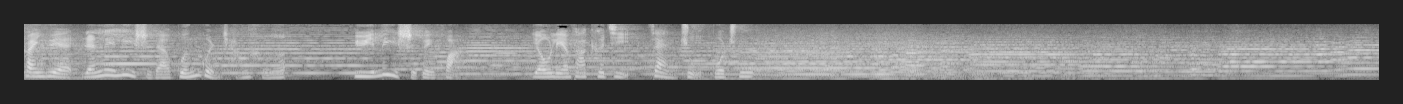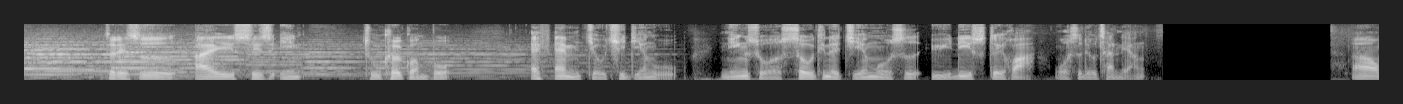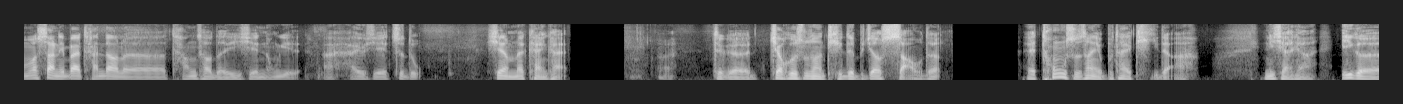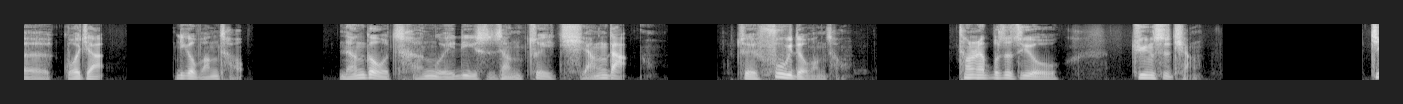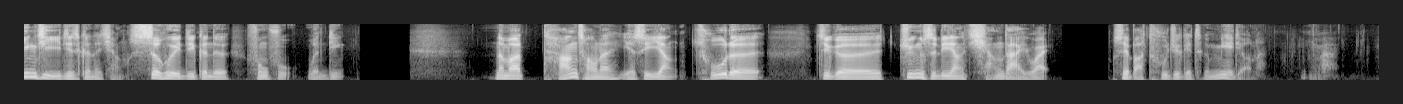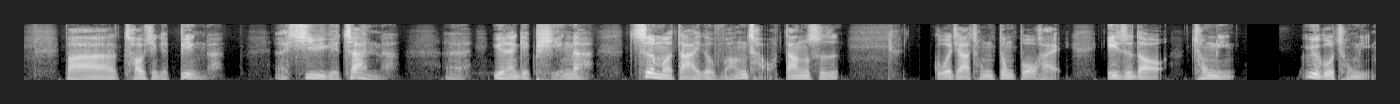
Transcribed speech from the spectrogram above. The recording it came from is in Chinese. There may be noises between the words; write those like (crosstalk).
穿越人类历史的滚滚长河，与历史对话，由联发科技赞助播出。这里是 IC 之音竹科广播 FM 九七点五，您所收听的节目是《与历史对话》，我是刘灿良。啊，我们上礼拜谈到了唐朝的一些农业啊，还有一些制度。现在我们来看一看，啊，这个教科书上提的比较少的，哎，通史上也不太提的啊。你想想，一个国家，一个王朝，能够成为历史上最强大、最富裕的王朝，当然不是只有军事强。经济一定是跟着强，社会一定跟着丰富稳定。那么唐朝呢，也是一样，除了这个军事力量强大以外，所以把突厥给这个灭掉了，啊，把朝鲜给并了，呃，西域给占了，呃，越南给平了。这么大一个王朝，当时国家从东渤海一直到丛林，越过丛林。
